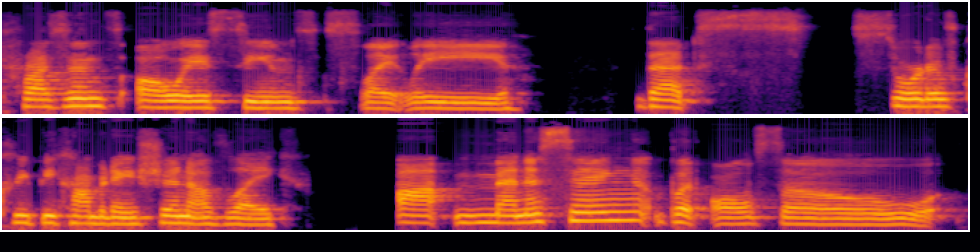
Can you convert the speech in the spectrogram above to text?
presence always seems slightly that sort of creepy combination of like uh, menacing but also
